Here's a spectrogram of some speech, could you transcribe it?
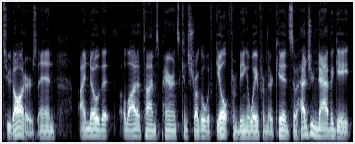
two daughters and I know that a lot of times parents can struggle with guilt from being away from their kids. So how did you navigate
